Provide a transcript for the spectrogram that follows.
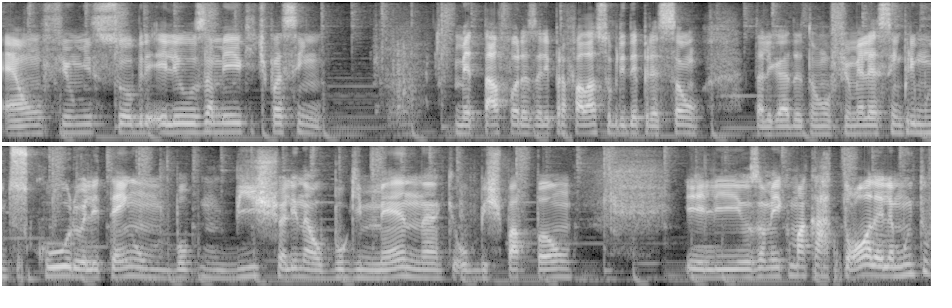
É um filme sobre. Ele usa meio que, tipo assim. Metáforas ali para falar sobre depressão, tá ligado? Então o filme ele é sempre muito escuro, ele tem um, um bicho ali, né? O Bugman, né? O bicho papão. Ele usa meio que uma cartola, ele é muito.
